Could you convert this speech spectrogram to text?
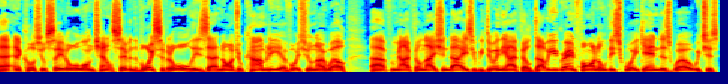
Uh, and of course, you'll see it all on Channel 7. The voice of it all is uh, Nigel Carmody, a voice you'll know well uh, from AFL Nation days. He'll be doing the AFLW Grand Final this weekend as well, which is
